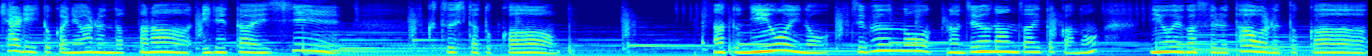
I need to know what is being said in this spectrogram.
キャリーとかにあるんだったら入れたいし靴下とかあと匂いの自分の柔軟剤とかの匂いがするタオルとか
